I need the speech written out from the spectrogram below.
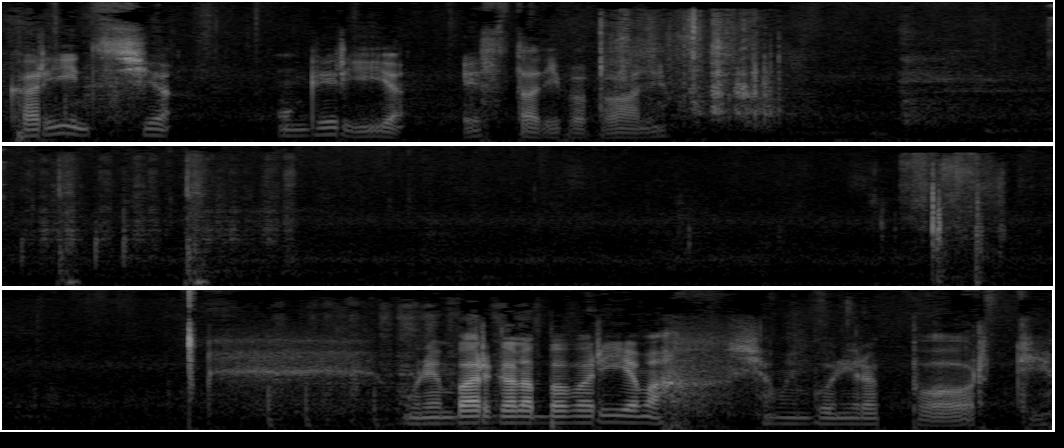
Carinzia, Ungheria e stati papali. Un embargo alla Bavaria, ma siamo in buoni rapporti.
